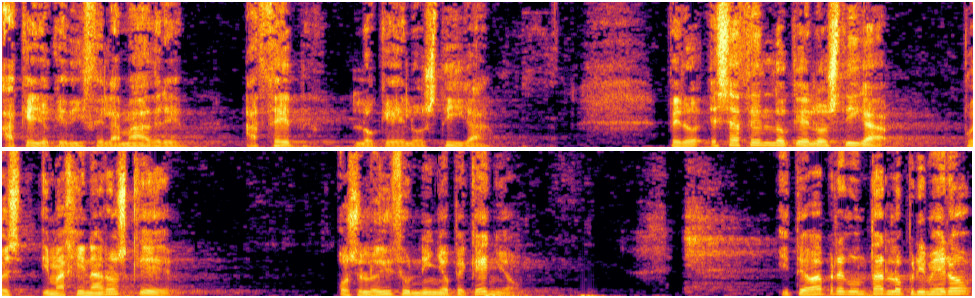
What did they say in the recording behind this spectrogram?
aquello que dice la madre, haced lo que Él os diga, pero ese haced lo que Él os diga, pues imaginaros que os lo dice un niño pequeño y te va a preguntar lo primero,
